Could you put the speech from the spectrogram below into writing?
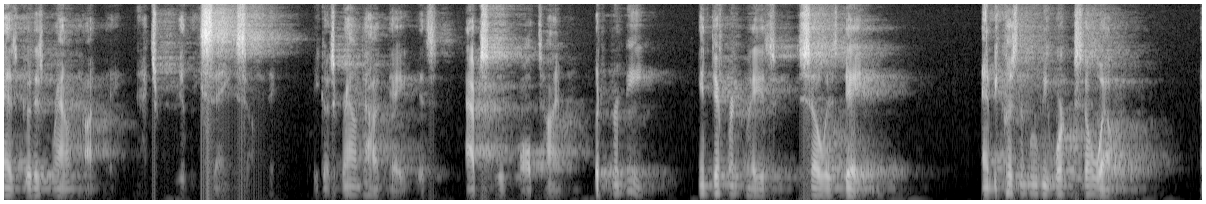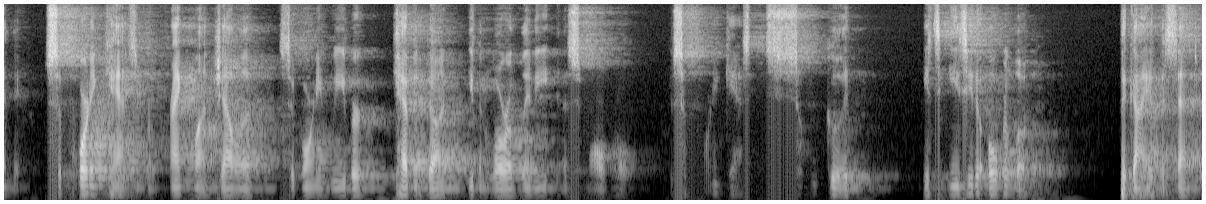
as good as Groundhog Day. That's really saying something because Groundhog Day is absolute all time. But for me, in different ways, so is Dave. And because the movie worked so well, and the supporting cast from Frank Langella, Sigourney Weaver, Kevin Dunn, even Laura Linney in a small role, the supporting cast is so good, it's easy to overlook the guy at the center,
